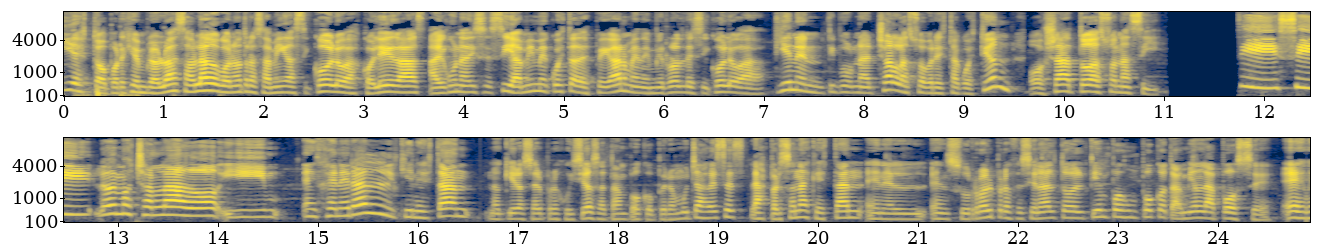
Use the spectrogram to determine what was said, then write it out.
¿y esto, por ejemplo, lo has hablado con otras amigas psicólogas, colegas? Alguna dice, sí, a mí me cuesta despegarme de mi rol de psicóloga. ¿Tienen tipo una charla sobre esta cuestión? ¿O ya todas son así? Sí, sí, lo hemos charlado y en general quienes están, no quiero ser prejuiciosa tampoco, pero muchas veces las personas que están en el en su rol profesional todo el tiempo es un poco también la pose. Es,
